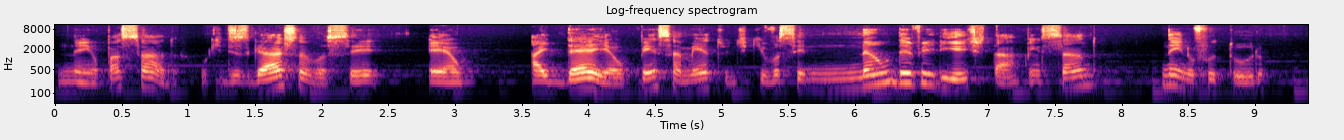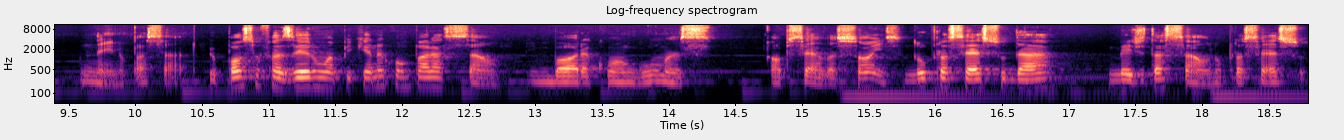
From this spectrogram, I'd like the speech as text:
nem o passado. O que desgasta você é a ideia, o pensamento de que você não deveria estar pensando nem no futuro, nem no passado. Eu posso fazer uma pequena comparação, embora com algumas observações, no processo da meditação, no processo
